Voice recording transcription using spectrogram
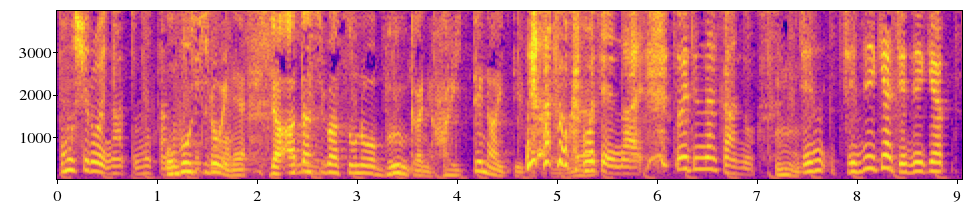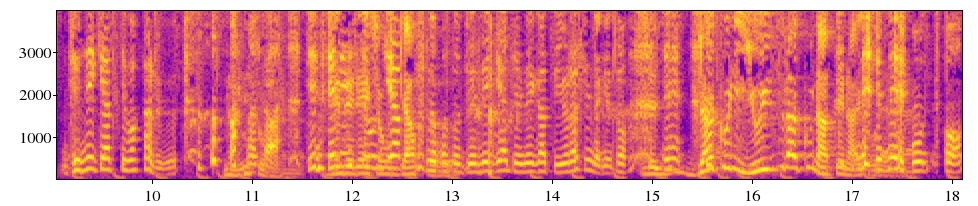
面白いなって思ったんですけど。面白いね。じゃあ私はその文化に入ってないっていう、ね、そうかもしれない。それでなんかあの、うん、ジェジェネギャジェネギャジェネギャってわかる？なんかジェネレーションギャップのことをジェネギャジェネギャって言うらしいんだけど。で逆に言いづらくなってない？ねね本当。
